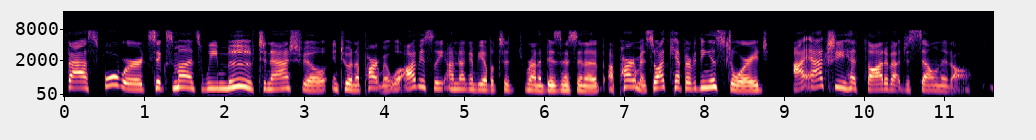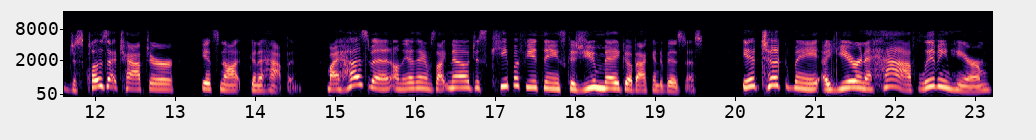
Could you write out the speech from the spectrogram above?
fast forward six months, we moved to Nashville into an apartment. Well, obviously, I'm not going to be able to run a business in an apartment. So I kept everything in storage. I actually had thought about just selling it all, just close that chapter. It's not going to happen. My husband, on the other hand, was like, no, just keep a few things because you may go back into business. It took me a year and a half living here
